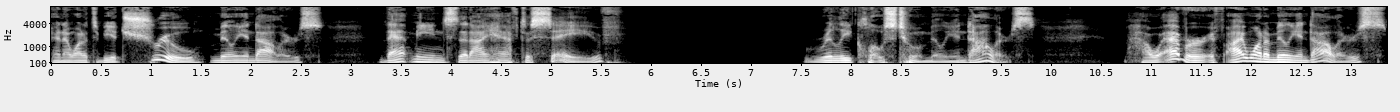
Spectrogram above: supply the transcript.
and I want it to be a true million dollars, that means that I have to save really close to a million dollars. However, if I want a million dollars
